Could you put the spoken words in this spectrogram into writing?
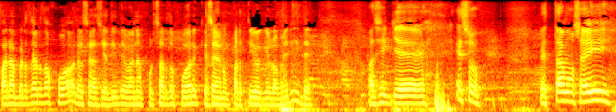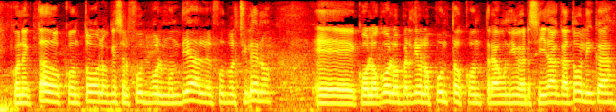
para perder dos jugadores. O sea, si a ti te van a expulsar dos jugadores, que sea en un partido que lo merite. Así que eso, estamos ahí conectados con todo lo que es el fútbol mundial, el fútbol chileno. Eh, Colo Colo perdió los puntos contra Universidad Católica,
